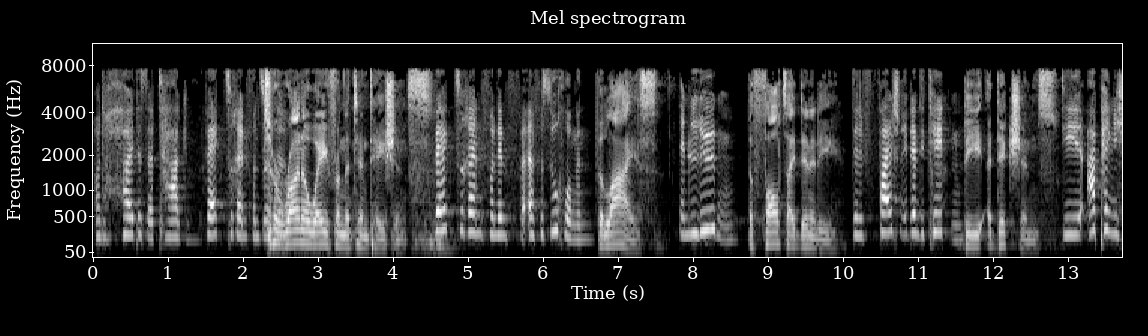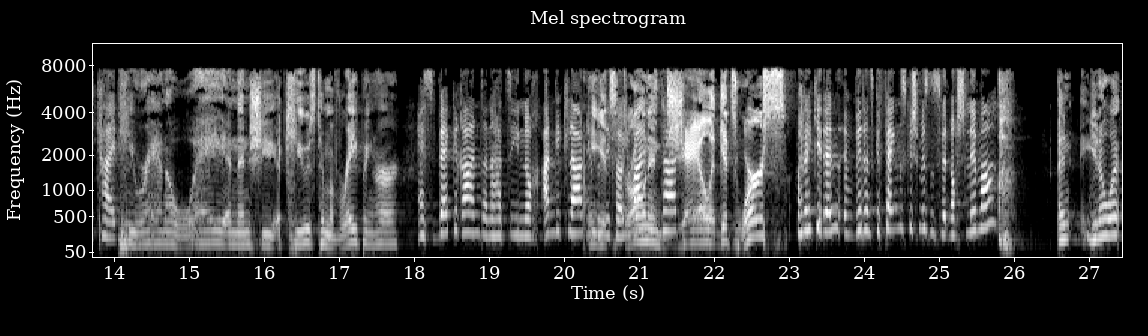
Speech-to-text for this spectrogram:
Und heute ist der Tag, wegzurennen von to run away from the temptations, Wegzurennen von den äh, Versuchungen, the lies, den Lügen, the false identity, den falschen Identitäten, the addictions. die He ran away and then she accused him of raping her. Er ist weggerannt, dann hat sie ihn noch angeklagt, dass He er sie gets thrown in vergewaltigt hat. jail. It gets worse. Und dann geht er, wird er ins Gefängnis geschmissen, es wird noch schlimmer. And you know what?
